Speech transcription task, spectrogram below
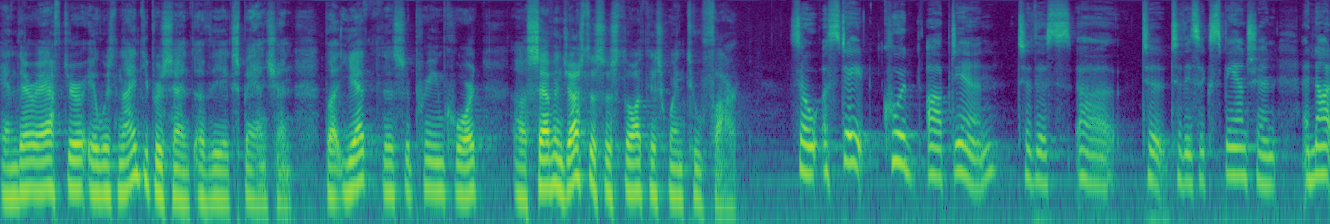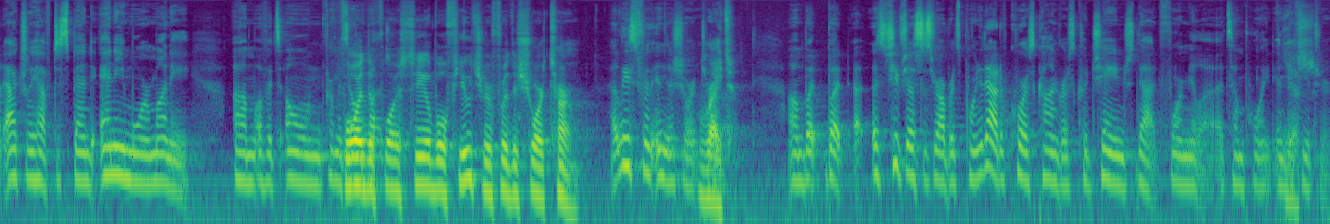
and thereafter it was 90% of the expansion. But yet the Supreme Court, uh, seven justices thought this went too far. So a state could opt in to this uh, to, to this expansion and not actually have to spend any more money um, of its own from its for own For the budget. foreseeable future for the short term. at least for in the short term. Right. Um, but, but uh, as Chief Justice Roberts pointed out, of course, Congress could change that formula at some point in Yes, the future.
